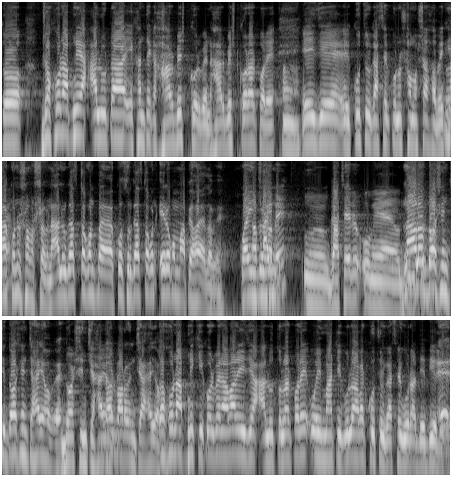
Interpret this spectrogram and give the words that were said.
তো যখন আপনি আলুটা এখান থেকে হারভেস্ট করবেন হারভেস্ট করার পরে হ্যাঁ। এই যে কচুর গাছের কোনো সমস্যা হবে কি না কোনো সমস্যা হবে না। আলুর গাছ তখন কচুর গাছ তখন এরকম মাপে হয়ে যাবে। কয় ইঞ্চি হবে? গাছের না হলো দশ ইঞ্চি দশ ইঞ্চি হাই হবে। দশ ইঞ্চি হাই দশ বারো ইঞ্চি হাই হবে। তখন আপনি কি করবেন আবার এই যে আলু তোলার পরে ওই মাটিগুলো আবার কচুর গাছের গোড়া দিয়ে দিয়ে দেবেন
